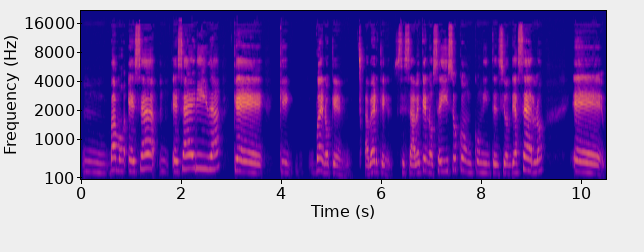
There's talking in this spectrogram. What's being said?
mm, vamos, esa, esa herida que, que, bueno, que a ver, que se sabe que no se hizo con, intención de hacerlo, eh,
